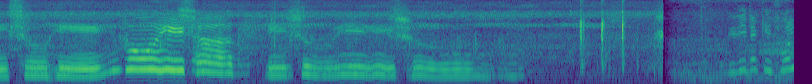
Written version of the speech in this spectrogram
এসো হে বৈশাখ এসো এসো। দিদিটা কি ফুল?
